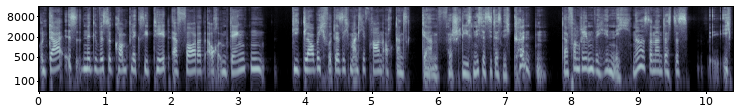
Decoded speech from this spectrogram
Und da ist eine gewisse Komplexität erfordert, auch im Denken, die, glaube ich, vor der sich manche Frauen auch ganz gern verschließen. Nicht, dass sie das nicht könnten. Davon reden wir hier nicht, ne? sondern dass das, ich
